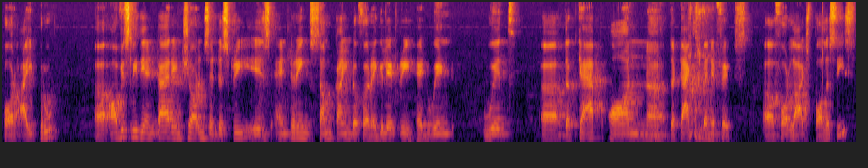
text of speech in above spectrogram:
for iPru. Uh, obviously, the entire insurance industry is entering some kind of a regulatory headwind with uh, the cap on uh, the tax benefits uh, for large policies.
